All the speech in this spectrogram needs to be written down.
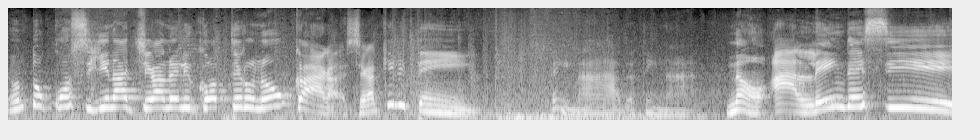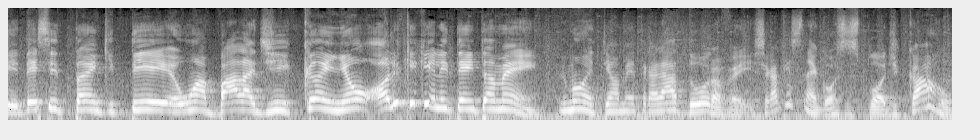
Eu não tô conseguindo atirar no helicóptero não, cara. Será que ele tem... Tem nada, tem nada. Não, além desse desse tanque ter uma bala de canhão, olha o que, que ele tem também. Irmão, ele tem uma metralhadora, velho. Será que esse negócio explode carro?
